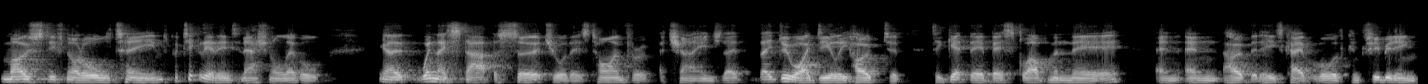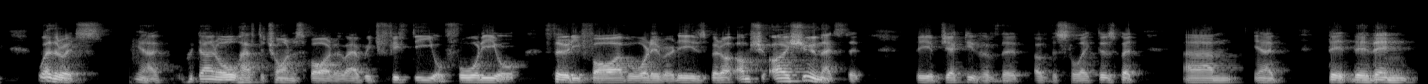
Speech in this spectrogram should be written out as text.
most, if not all, teams, particularly at international level, you know, when they start the search or there's time for a change, they, they do ideally hope to to get their best gloveman there and and hope that he's capable of contributing. Whether it's you know, we don't all have to try and aspire to average 50 or 40 or 35 or whatever it is, but I, am I assume that's the the objective of the of the selectors. But um, you know, there, there then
